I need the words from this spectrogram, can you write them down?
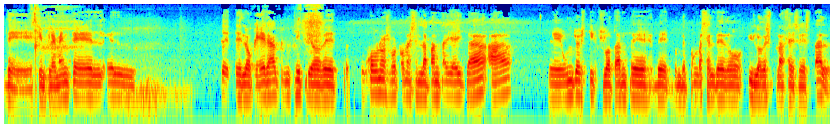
De simplemente el, el- de, de lo que era al principio de con unos botones en la pantalla y ya a eh, un joystick flotante de donde pongas el dedo y lo desplaces es tal.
